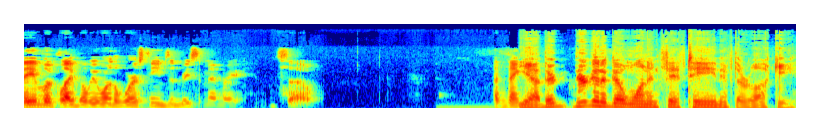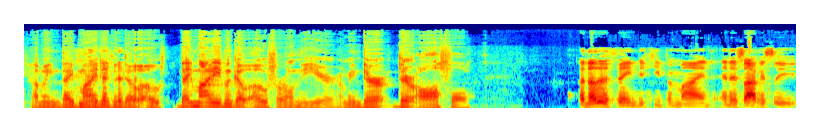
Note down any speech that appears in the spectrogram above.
They look like they'll be one of the worst teams in recent memory. So I think Yeah, they're they're going to go one and fifteen if they're lucky. I mean, they might even go o, they might even go over on the year. I mean, they're they're awful. another thing to keep in mind, and this obviously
